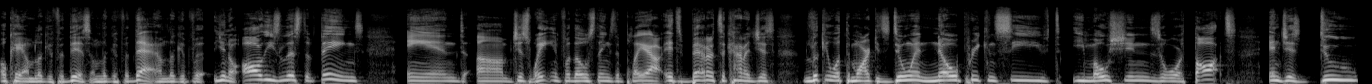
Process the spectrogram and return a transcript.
okay, I'm looking for this, I'm looking for that, I'm looking for, you know, all these list of things and um, just waiting for those things to play out. It's better to kind of just look at what the market's doing, no preconceived emotions or thoughts, and just do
